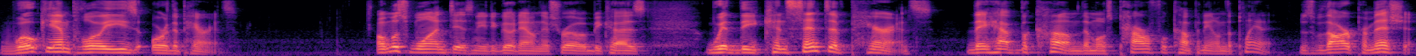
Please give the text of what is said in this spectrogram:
woke employees or the parents. Almost want Disney to go down this road because, with the consent of parents, they have become the most powerful company on the planet. It was with our permission.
